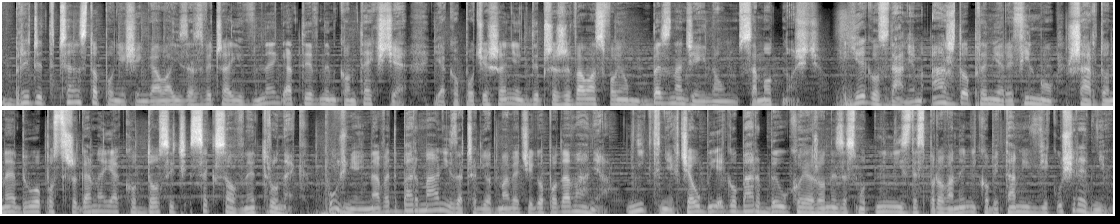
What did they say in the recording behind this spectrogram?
Bridget często po nie sięgała i zazwyczaj w negatywnym kontekście, jako pocieszenie, gdy przeżywała swoją beznadziejną samotność. Jego zdaniem, aż do premiery filmu, Chardonnay było postrzegane jako dosyć seksowny trunek. Później nawet barmani zaczęli odmawiać jego podawania. Nikt nie chciał, by jego bar był kojarzony ze smutnymi, zdesperowanymi kobietami w wieku średnim.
